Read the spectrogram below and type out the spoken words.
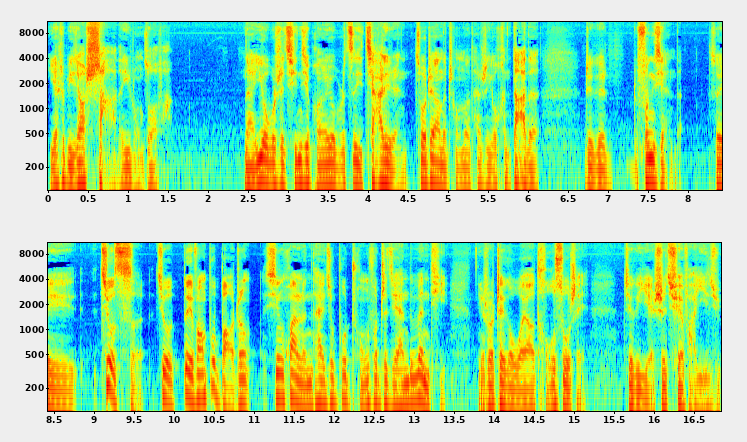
也是比较傻的一种做法。那又不是亲戚朋友，又不是自己家里人，做这样的承诺，它是有很大的这个风险的，所以。就此就对方不保证新换轮胎就不重复之前的问题，你说这个我要投诉谁？这个也是缺乏依据。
